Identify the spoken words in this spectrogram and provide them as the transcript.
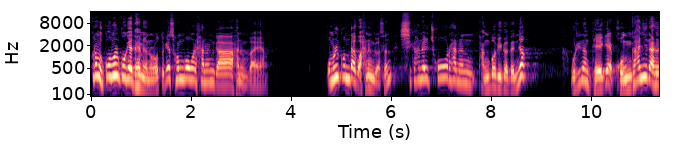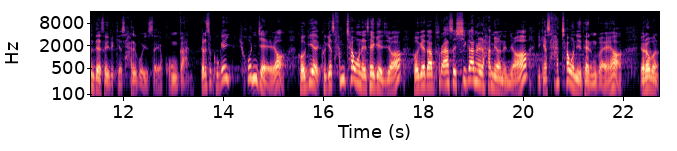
그러면 꿈을 꾸게 되면 어떻게 성공을 하는가 하는 거예요. 꿈을 꾼다고 하는 것은 시간을 초월하는 방법이거든요. 우리는 대개 공간이라는 데서 이렇게 살고 있어요. 공간. 그래서 그게 현재예요. 거기에 그게 3차원의 세계죠. 거기에다 플러스 시간을 하면은요. 이게 4차원이 되는 거예요. 여러분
